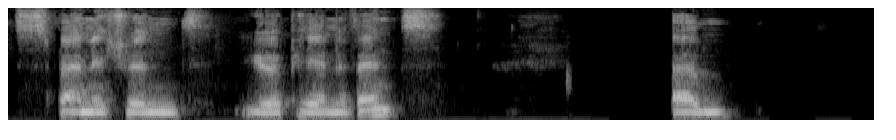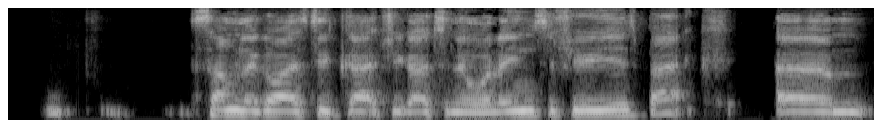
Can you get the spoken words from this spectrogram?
Spanish and European events. Um, some of the guys did actually go to New Orleans a few years back, um,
